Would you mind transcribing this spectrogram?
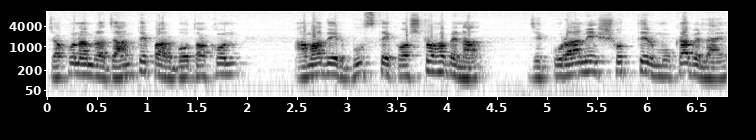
যখন আমরা জানতে পারব, তখন আমাদের বুঝতে কষ্ট হবে না যে কোরআনের সত্যের মোকাবেলায়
